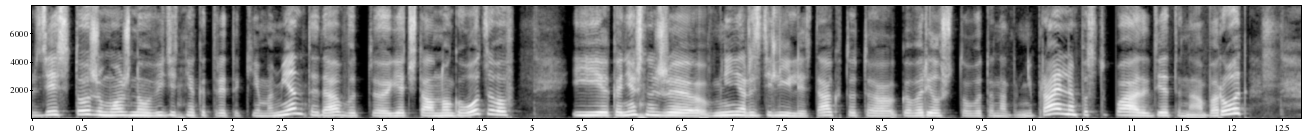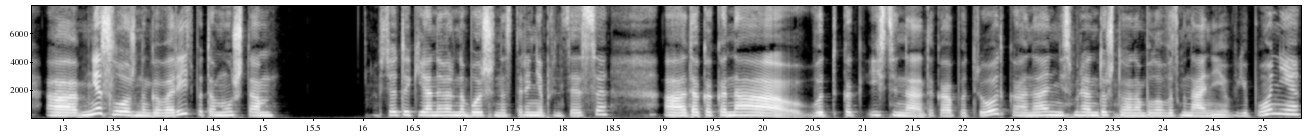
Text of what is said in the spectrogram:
здесь тоже можно увидеть некоторые такие моменты, да, вот э, я читала много отзывов, и, конечно же, мнения разделились, да, кто-то говорил, что вот она там неправильно поступает, где-то наоборот. А, мне сложно говорить, потому что все-таки я, наверное, больше на стороне принцессы, а, так как она, вот как истинная такая патриотка, она, несмотря на то, что она была в изгнании в Японии,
